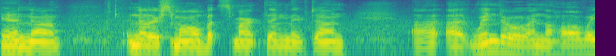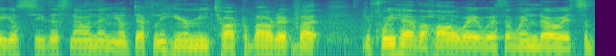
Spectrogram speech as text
And um, another small but smart thing they've done uh, a window in the hallway, you'll see this now and then. You'll definitely hear me talk about it. But if we have a hallway with a window, it's a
